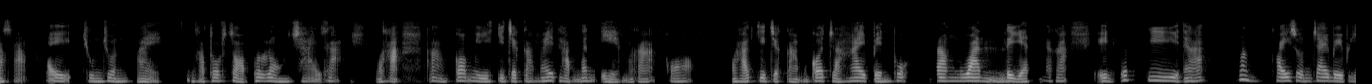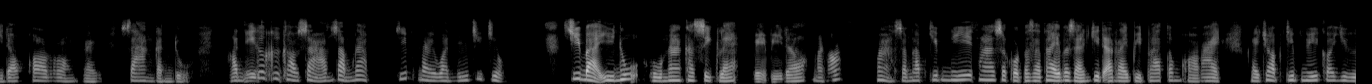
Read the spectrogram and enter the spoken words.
นะคะให้ชุมชนไป นะคะทดสอบทดลองใช้ค่ะนะคะอาก็มีกิจกรรมให้ทำนั่นเองนะคะก็นะคะกิจกรรมก็จะให้เป็นพวกรางวัลเหรียญนะคะ NFT นะคะใครสนใจ Babydog ก็ลองไปสร้างกันดู อันนี้ก็คือข่าวสารสำหรับทริปในวันนี้ที่เกี่ยว Shiba Inu, Luna Classic และ Babydog นะคะอาสำหรับคลิปนี้ถ้าสะกดภาษาไทยภาษาอังกฤษอะไรผิดพลาดต้องขออภัยใครชอบคลิปนี้ก็ยือ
